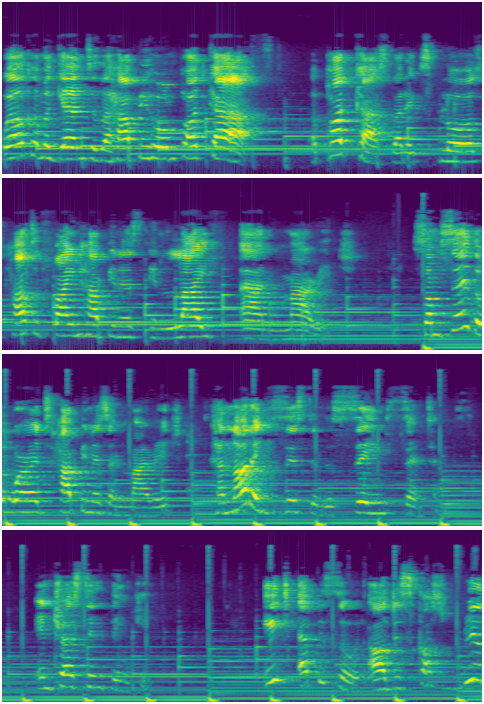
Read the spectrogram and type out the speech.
Welcome again to the Happy Home Podcast, a podcast that explores how to find happiness in life and marriage. Some say the words happiness and marriage cannot exist in the same sentence. Interesting thinking. Each episode, I'll discuss real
